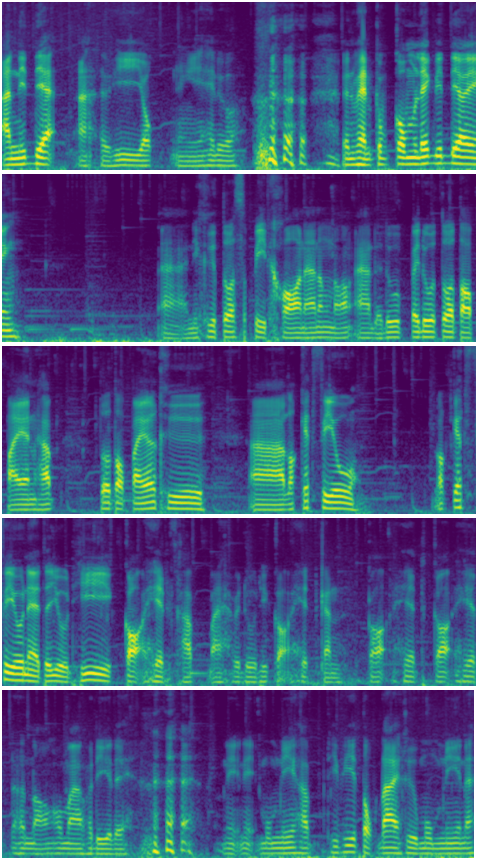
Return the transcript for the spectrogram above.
อันนิดเดียวอะเดี๋ยวพี่ยกอย่างนี้ให้ดู เป็นแผ่นกลมๆเล็กนิดเดียวเองอ่านนี่คือตัวสปีดคอนะน้องๆอ่าเดี๋ยวดูไปดูตัวต่อไปกันครับ ตัวต่อไปก็คือ อ่า Rocket Fuel Rocket Fuel เนี่ยจะอยู่ที่เกาะเห็ดครับไปไปดูที่เกาะเห็ดกัน เกาะเห็ดเกาะเห็ดน้องเข้ามาพอดีเลย นี่นี่มุมนี้ครับที่พี่ตกได้คือมุมนี้นะ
